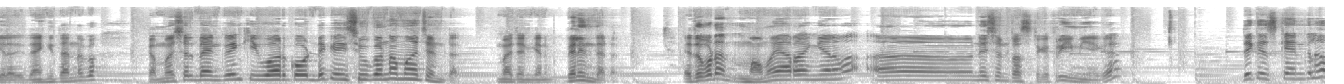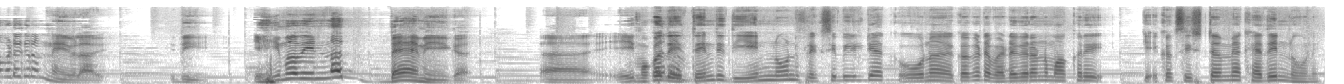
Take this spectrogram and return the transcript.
කියලා. දැහිතන්නක කමර්ශල් බැංකුවෙන් කිවර් කෝඩ් එක ඉසු කරන මචන්ට මචන් ගැන පෙළින්දට එතකොට මම අරන් යනවා නේෂන් ප්‍රස්ටක ප්‍රීමිය එක දෙක ස්කෑන් කළ හමට කරන්නේ වෙලාව. ඉතින් එහෙම වෙන්නත් බෑ මේක ඒ මොකද එතෙන්ද තියෙන් ඕන ෆලෙක්සිබිලිටියක් ඕන එකට වැඩ කරන්න මකර එක සිිස්ටම්යක් හැදෙන්න්න ඕනේ.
